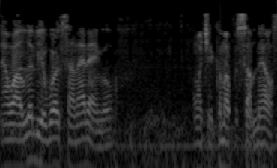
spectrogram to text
Now, while Olivia works on that angle, I want you to come up with something else.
